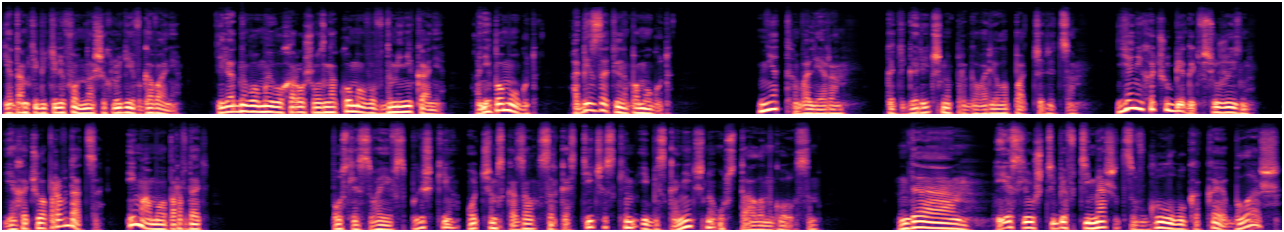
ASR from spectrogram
Я дам тебе телефон наших людей в Гаване. Или одного моего хорошего знакомого в Доминикане. Они помогут. Обязательно помогут». «Нет, Валера», — категорично проговорила падчерица. Я не хочу бегать всю жизнь. Я хочу оправдаться. И маму оправдать. После своей вспышки отчим сказал саркастическим и бесконечно усталым голосом. «Да, если уж тебе втемяшится в голову какая блажь,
